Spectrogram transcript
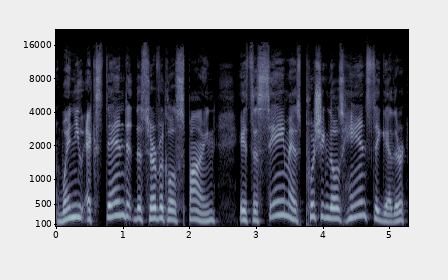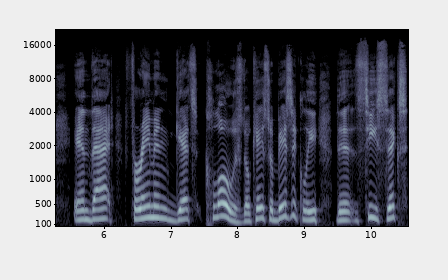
when you extend the cervical spine, it's the same as pushing those hands together and that foramen gets closed. Okay, so basically, the C6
